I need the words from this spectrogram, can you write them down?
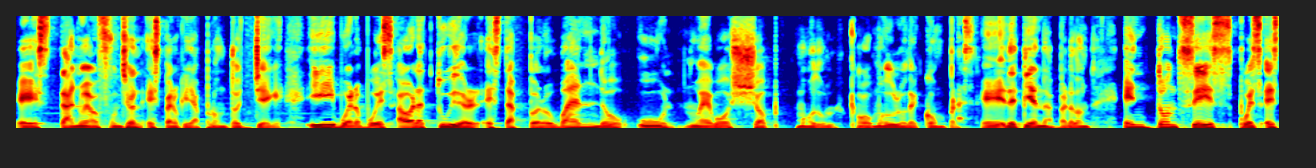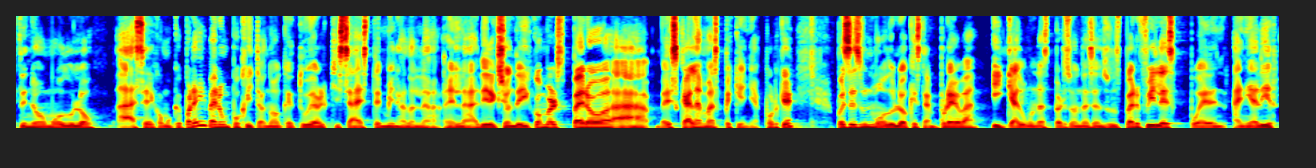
esta nueva función. Espero que ya pronto llegue. Y bueno, pues ahora Twitter está probando un nuevo shop módulo o módulo de compras, eh, de tienda, perdón. Entonces, pues este nuevo módulo hace como que por ahí ver un poquito, ¿no? Que Twitter quizá esté mirando en la, en la dirección de e-commerce, pero a escala más pequeña. ¿Por qué? Pues es un módulo que está en prueba y que algunas personas en sus perfiles pueden añadir.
